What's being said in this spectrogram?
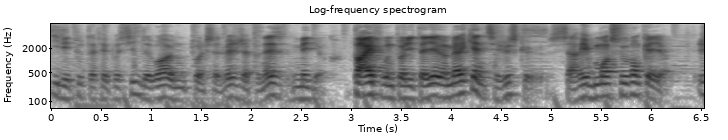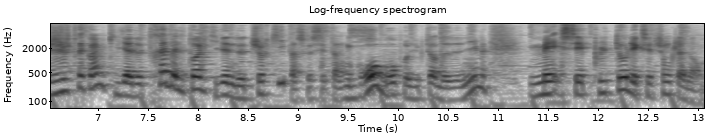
il est tout à fait possible d'avoir une toile selvage japonaise médiocre. Pareil pour une toile italienne ou américaine, c'est juste que ça arrive moins souvent qu'ailleurs. J'ajouterais quand même qu'il y a de très belles toiles qui viennent de Turquie parce que c'est un gros gros producteur de denim, mais c'est plutôt l'exception que la norme.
